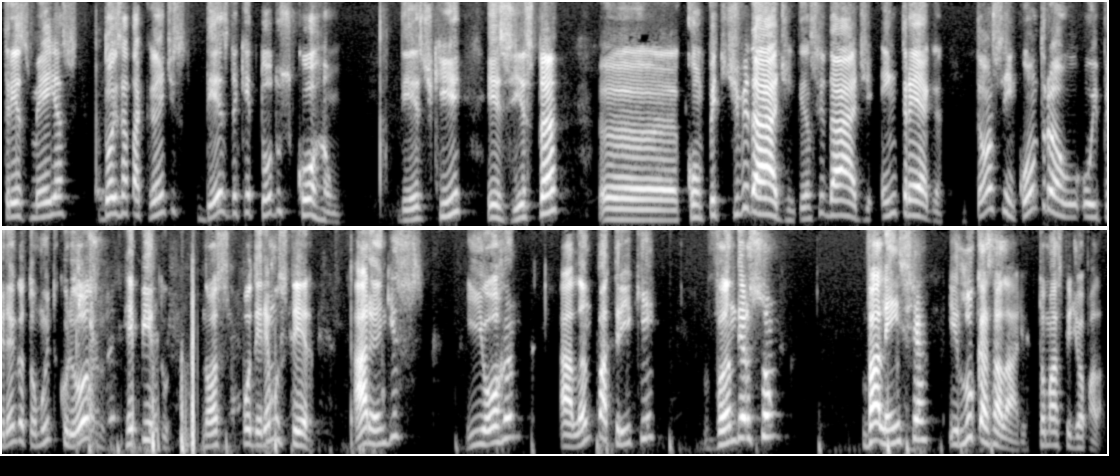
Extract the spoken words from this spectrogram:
três meias, dois atacantes, desde que todos corram. Desde que exista uh, competitividade, intensidade, entrega. Então, assim, contra o, o Ipiranga, eu estou muito curioso. Repito, nós poderemos ter Arangues, Johan, Alan Patrick, Wanderson, Valência e Lucas Alário. Tomás pediu a palavra.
